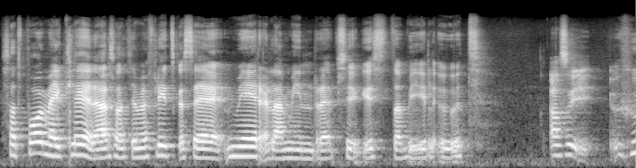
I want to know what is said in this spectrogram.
satt på mig kläder så att jag med flit ska se mer eller mindre psykiskt stabil ut. Alltså, who,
